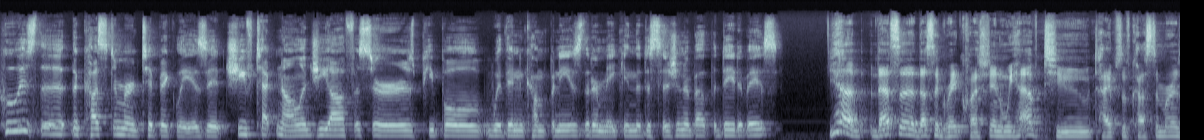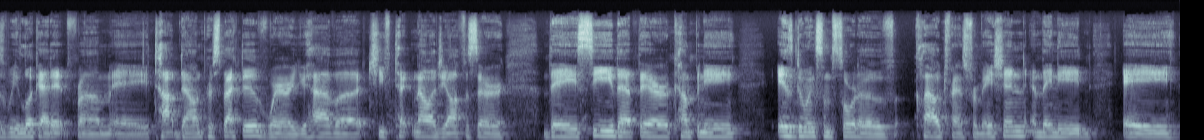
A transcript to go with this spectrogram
Who is the, the customer typically? Is it chief technology officers, people within companies that are making the decision about the database? Yeah, that's a that's a great question. We have two types of customers. We look at it from a top-down perspective where you have a chief technology officer, they see that their company is doing some sort of cloud transformation and they need a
